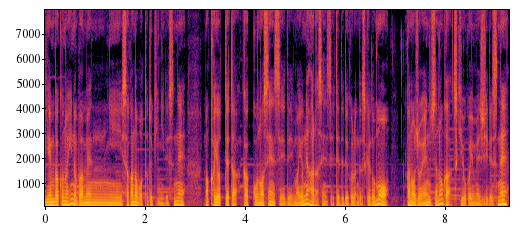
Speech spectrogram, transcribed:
原爆の日の場面に遡った時にですね、まあ、通ってた学校の先生で、まあ、米原先生って出てくるんですけども、彼女を演じたのが月岡夢二ですね。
